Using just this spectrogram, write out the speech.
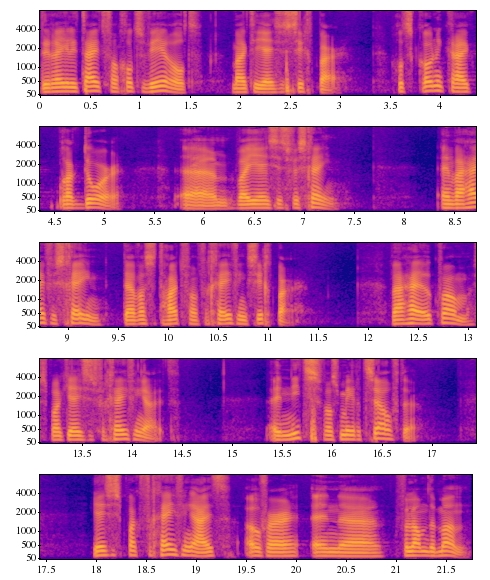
De realiteit van Gods wereld maakte Jezus zichtbaar. Gods koninkrijk brak door, um, waar Jezus verscheen. En waar hij verscheen, daar was het hart van vergeving zichtbaar. Waar hij ook kwam, sprak Jezus vergeving uit. En niets was meer hetzelfde. Jezus sprak vergeving uit over een uh, verlamde man.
